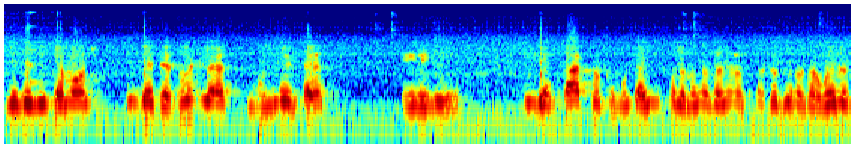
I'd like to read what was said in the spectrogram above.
Necesitamos sillas de ruedas, muletas, eh, sillas pato, que muchas veces por lo menos hay unos casos de unos abuelos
